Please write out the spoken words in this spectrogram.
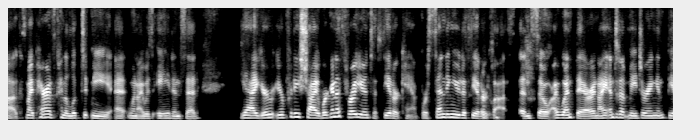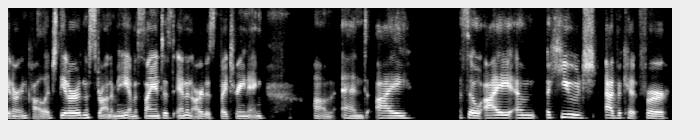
Because uh, my parents kind of looked at me at when I was eight and said, yeah you're you're pretty shy we're going to throw you into theater camp we're sending you to theater class and so i went there and i ended up majoring in theater in college theater and astronomy i'm a scientist and an artist by training um, and i so i am a huge advocate for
